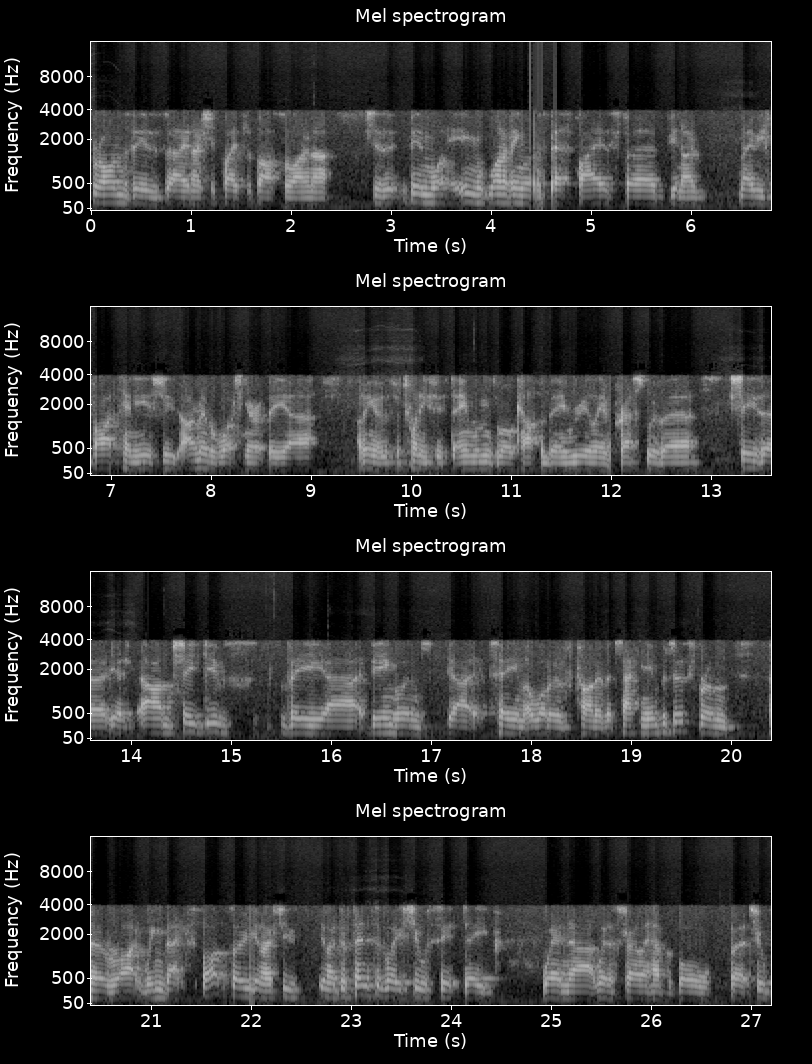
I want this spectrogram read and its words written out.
Bronze is, uh, you know, she plays for Barcelona. She's been one of England's best players for, you know, maybe five, ten years. She, I remember watching her at the, uh, I think it was the 2015 Women's World Cup and being really impressed with her. She's a, yeah, um, she gives the uh, the England uh, team a lot of kind of attacking impetus from her right wing back spot. So you know she's you know defensively she'll sit deep when uh, when Australia have the ball, but she'll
